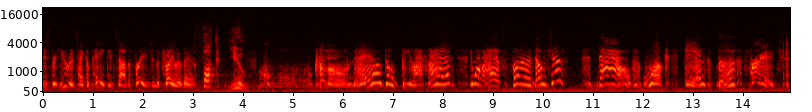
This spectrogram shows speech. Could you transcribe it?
It's for you to take a peek inside the fridge in the trailer there. Fuck you! Oh, come on now. Don't be like that. You want to have some fun, don't you? Now, look in the fridge.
